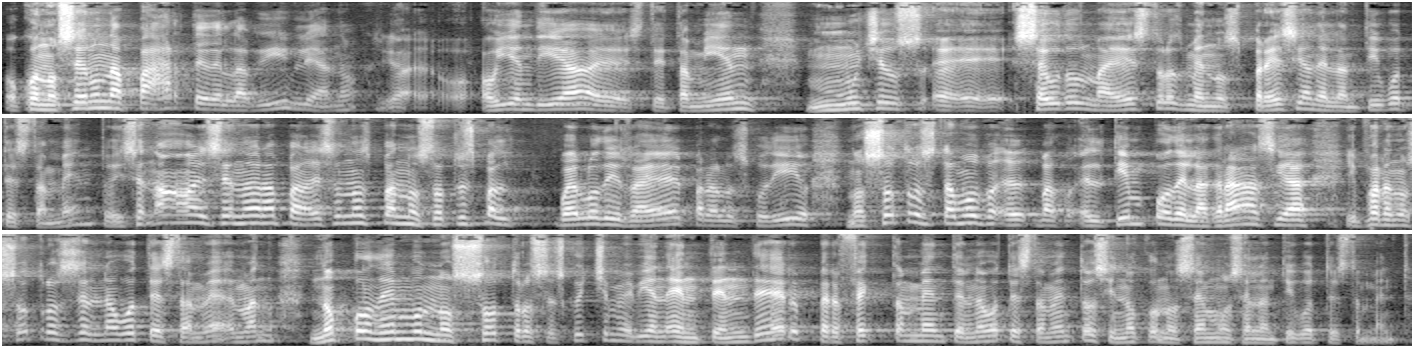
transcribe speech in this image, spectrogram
O conocer una parte de la Biblia, ¿no? Hoy en día este, también muchos eh, pseudos maestros menosprecian el Antiguo Testamento. Dicen, no, ese no era para, eso no es para nosotros, es para el pueblo de Israel, para los judíos. Nosotros estamos eh, bajo el tiempo de la gracia y para nosotros es el Nuevo Testamento. Hermano, no podemos nosotros, escúcheme bien, entender perfectamente el Nuevo Testamento si no conocemos el Antiguo Testamento.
